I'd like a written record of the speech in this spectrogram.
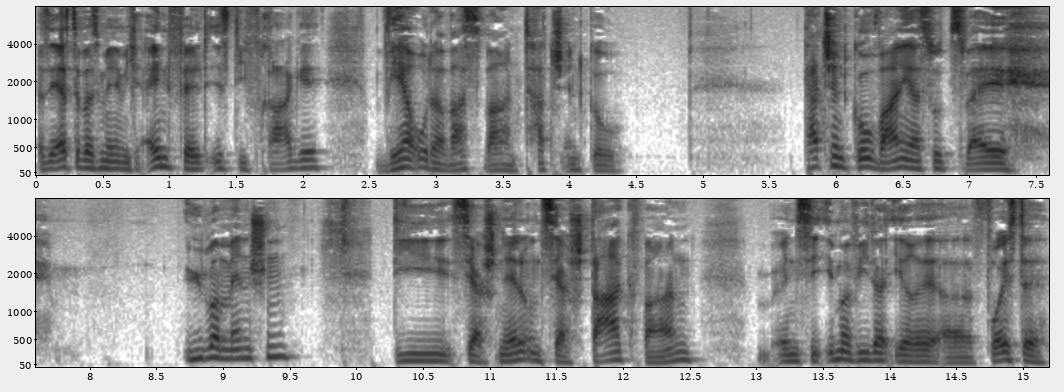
Das erste, was mir nämlich einfällt, ist die Frage, wer oder was waren Touch and Go? Touch and Go waren ja so zwei Übermenschen, die sehr schnell und sehr stark waren, wenn sie immer wieder ihre äh, Fäuste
